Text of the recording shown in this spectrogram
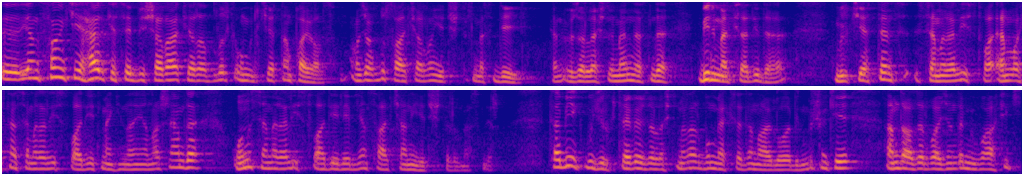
Yəni sanki hər kəsə bir şərait yaradılır ki, o mülkiyyətdən pay alsın. Ancaq bu sahibkarlığın yetişdirilməsi deyil. Yəni özəlləşdirmənin əslində bir məqsədi də mülkiyyətdən səmərəli istifadə, əmlakdan səmərəli istifadə etməklə yanaşı, həm də onu səmərəli istifadə edə bilən sahibkarın yetişdirilməsidir. Təbii ki, bu cür kütləvi özəlləşdirmələr bu məqsədə nail ola bilmir. Çünki həm də Azərbaycanda müvafiq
